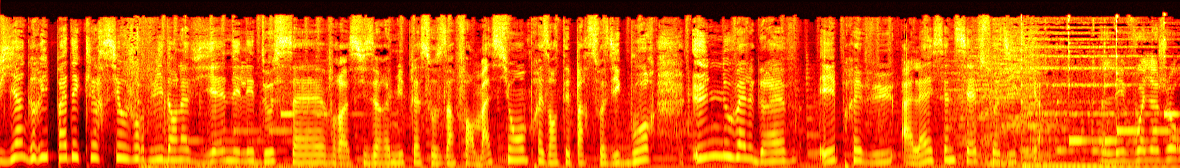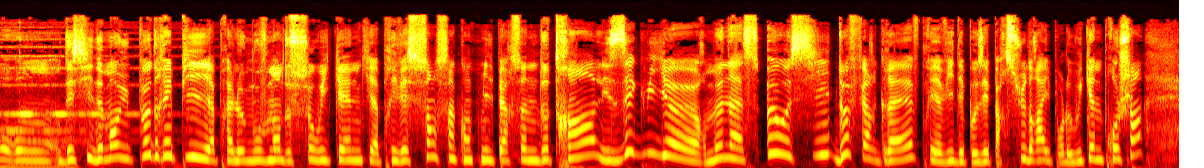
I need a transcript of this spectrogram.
bien gris, pas d'éclaircies aujourd'hui dans la Vienne et les Deux-Sèvres. 6h30 place aux informations présentées par Soisigbourg. Une nouvelle grève est prévue à la SNCF Soisig. Les voyageurs auront décidément eu peu de répit après le mouvement de ce week-end qui a privé 150 000 personnes de train. Les aiguilleurs menacent eux aussi de faire grève. Préavis déposé par Sudrail pour le week-end prochain,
